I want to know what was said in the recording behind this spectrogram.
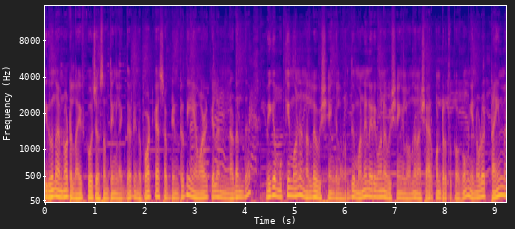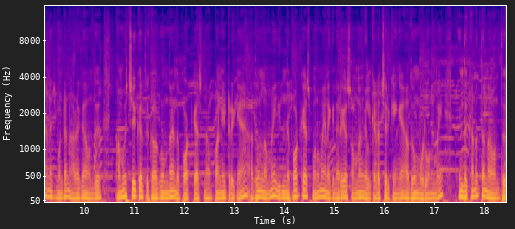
இது வந்து I'm not a life coach or something like that இந்த பாட்காஸ்ட் அப்படின்றது என் வாழ்க்கையில் நடந்த மிக முக்கியமான நல்ல விஷயங்களை வந்து மனநிறைவான விஷயங்களை வந்து நான் ஷேர் பண்ணுறதுக்காகவும் என்னோட டைம் மேனேஜ்மெண்ட்டை நான் அழகாக வந்து அமைச்சிக்கிறதுக்காகவும் தான் இந்த பாட்காஸ்ட் நான் பண்ணிகிட்ருக்கேன் இருக்கேன். அதுவும் இல்லாமல் இந்த பாட்காஸ்ட் மூலமாக எனக்கு நிறைய சொந்தங்கள் கிடச்சிருக்கீங்க. அதுவும் ஒரு உண்மை. இந்த கணத்தை நான் வந்து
